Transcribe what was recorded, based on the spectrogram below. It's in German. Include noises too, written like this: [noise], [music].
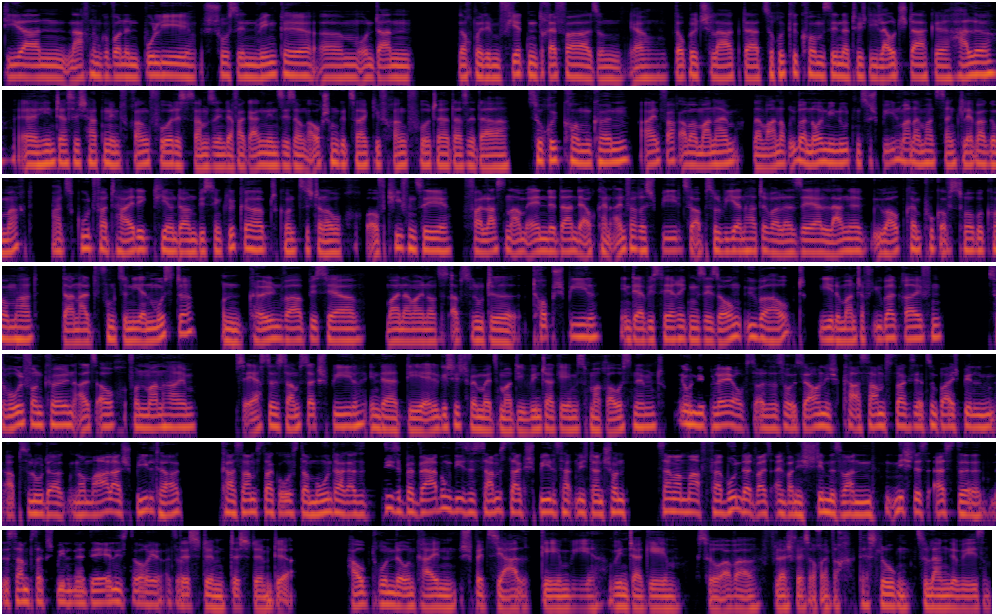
die dann nach einem gewonnenen Bully, Schuss in den Winkel ähm, und dann noch mit dem vierten Treffer, also ein ja, Doppelschlag, da zurückgekommen sind, natürlich die lautstarke Halle äh, hinter sich hatten in Frankfurt. Das haben sie in der vergangenen Saison auch schon gezeigt, die Frankfurter, dass sie da zurückkommen können, einfach. Aber Mannheim, da waren noch über neun Minuten zu spielen. Mannheim hat es dann clever gemacht, hat es gut verteidigt, hier und da ein bisschen Glück gehabt, konnte sich dann auch auf Tiefensee verlassen am Ende dann, der auch kein einfaches Spiel zu absolvieren hatte, weil er sehr lange überhaupt keinen Puck aufs Tor bekommen hat. Dann halt funktionieren musste. Und Köln war bisher meiner Meinung nach das absolute Topspiel in der bisherigen Saison überhaupt. Jede Mannschaft übergreifend. Sowohl von Köln als auch von Mannheim. Das erste Samstagsspiel in der DL-Geschichte, wenn man jetzt mal die Wintergames mal rausnimmt. Und die Playoffs, also so ist ja auch nicht K-Samstag, ist ja zum Beispiel ein absoluter normaler Spieltag. K-Samstag, Ostermontag, also diese Bewerbung dieses Samstagsspiels hat mich dann schon sagen wir mal, verwundert, weil es einfach nicht stimmt. Es war nicht das erste Samstagsspiel in der DL-Historie. Also das stimmt, das stimmt, ja. Hauptrunde und kein Spezialgame wie Wintergame. So, aber vielleicht wäre es auch einfach der Slogan zu lang gewesen.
